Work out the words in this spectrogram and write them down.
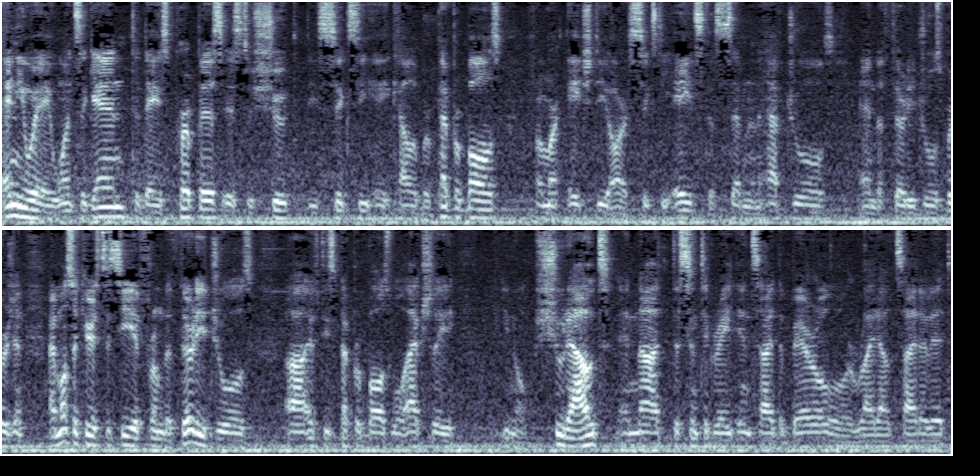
Anyway, once again, today's purpose is to shoot the 68 caliber pepper balls from our HDR 68s, the seven and a half joules and the 30 joules version. I'm also curious to see if from the 30 joules, uh, if these pepper balls will actually, you know, shoot out and not disintegrate inside the barrel or right outside of it.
